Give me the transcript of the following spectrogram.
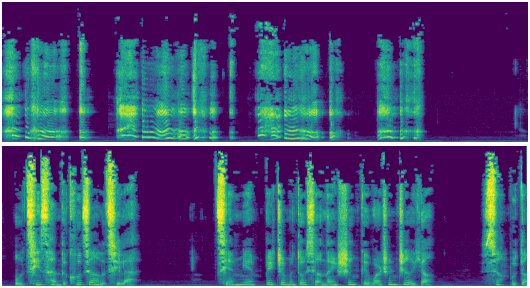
我凄惨的哭叫了起来。前面被这么多小男生给玩成这样，想不到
